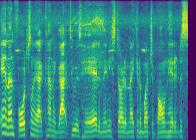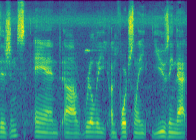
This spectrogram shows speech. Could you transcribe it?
And unfortunately, that kind of got to his head, and then he started making a bunch of boneheaded decisions, and uh, really, unfortunately, using that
